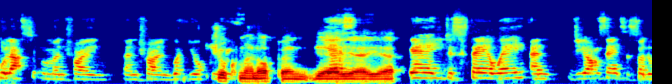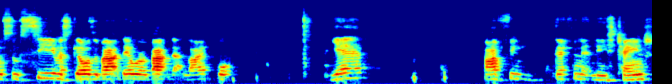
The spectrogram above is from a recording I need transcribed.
pull out something and try and, and try and wet you up. Shook man up and yeah, Yes. yeah, yeah. Yeah, you just stay away, and do you know what I'm saying? So there was some serious girls about. They were about that life, but yeah, I think definitely it's changed.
